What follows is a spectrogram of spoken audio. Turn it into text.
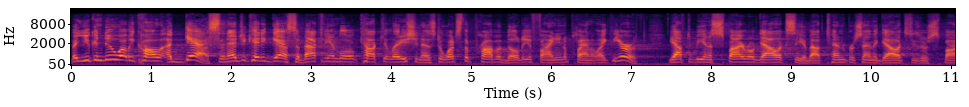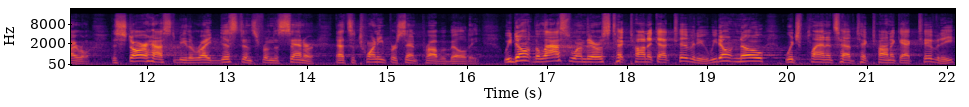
But you can do what we call a guess, an educated guess, a back of the envelope calculation as to what's the probability of finding a planet like the Earth. You have to be in a spiral galaxy. About 10% of the galaxies are spiral. The star has to be the right distance from the center. That's a 20% probability. We don't, the last one there is tectonic activity. We don't know which planets have tectonic activity.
